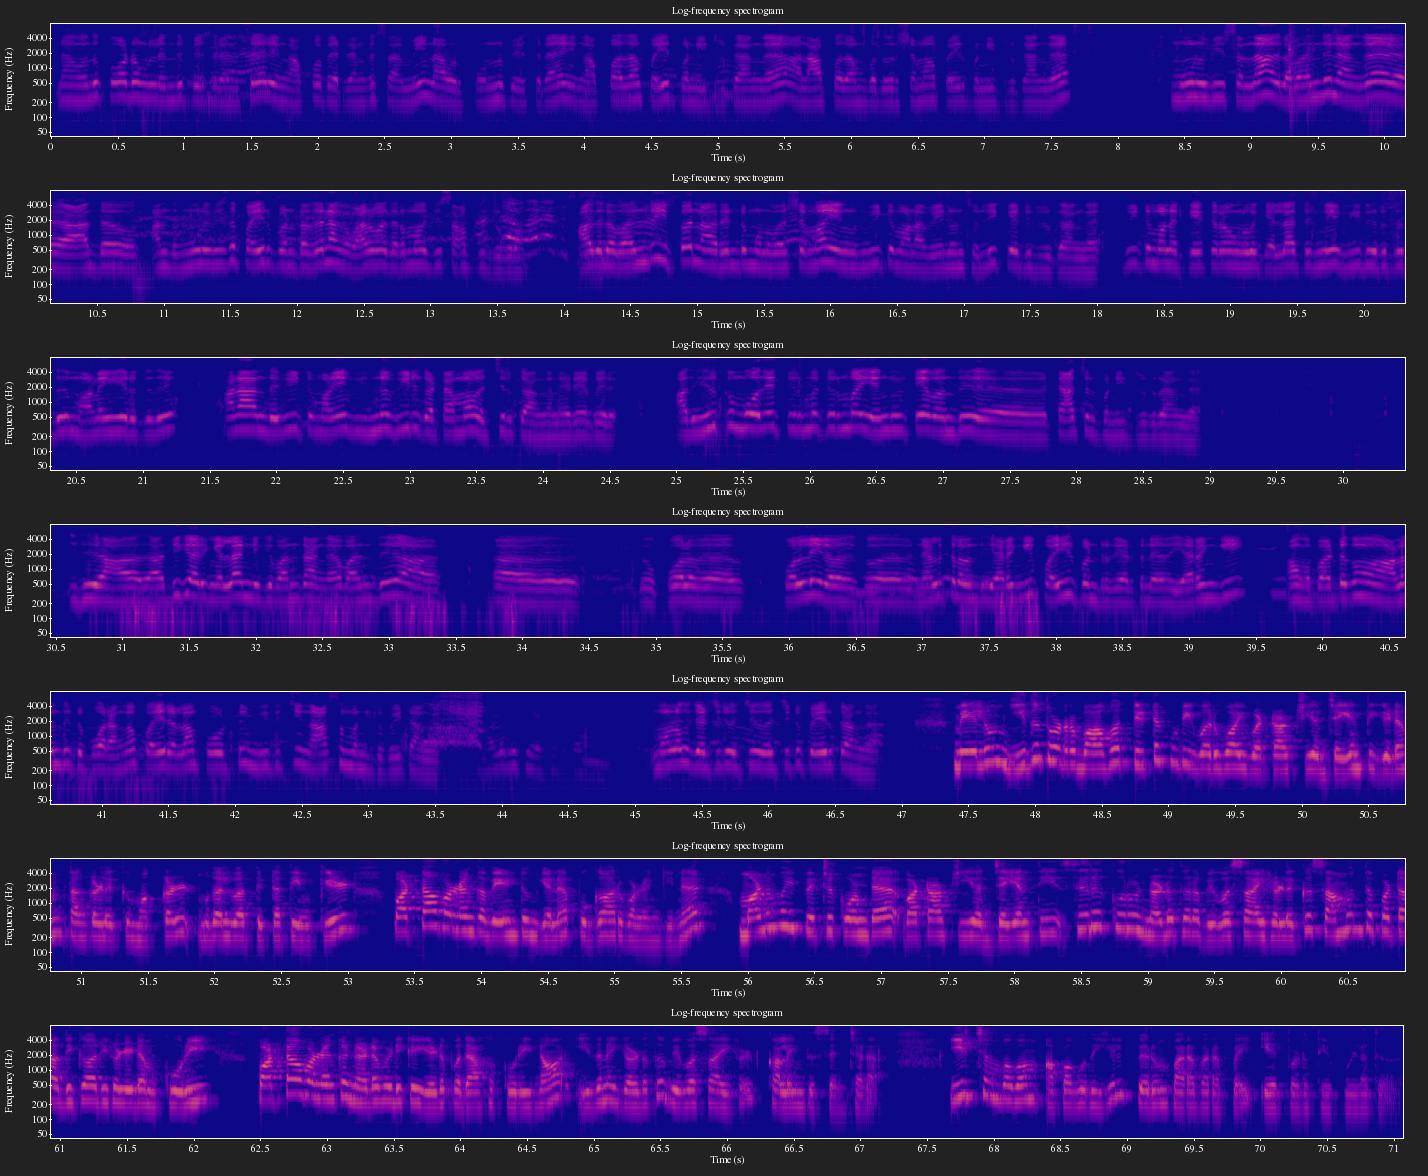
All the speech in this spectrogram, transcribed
நாங்கள் வந்து கோடங்குலேருந்து பேசுகிறேங்க சார். எங்கள் அப்பா பேர் ரங்கசாமி. நான் ஒரு பொண்ணு பேசுகிறேன் எங்கள் அப்பா தான் பயிர் பண்ணிகிட்ருக்காங்க இருக்காங்க. நாற்பது ஐம்பது வருஷமாக பயிர் பண்ணிகிட்ருக்காங்க மூணு வீசம் தான். அதில் வந்து நாங்கள் அந்த அந்த மூணு வீசம் பயிர் பண்ணுறதை நாங்கள் வாழ்வாதாரமாக வச்சு சாப்பிட்டுட்டு அதில் வந்து இப்போ நான் ரெண்டு மூணு வருஷமாக எங்களுக்கு வீட்டு மனை வேணும்னு சொல்லி கேட்டுட்ருக்காங்க வீட்டு மனை கேட்குறவங்களுக்கு எல்லாத்துக்குமே வீடு இருக்குது மனையும் இருக்குது. ஆனால் அந்த வீட்டு மனையை இன்னும் வீடு கட்டாமல் வச்சுருக்காங்க நிறைய பேர். அது இருக்கும்போதே திரும்ப திரும்ப எங்கள்கிட்டே வந்து டார்ச்சர் பண்ணிகிட்ருக்குறாங்க இது அதிகாரிங்க எல்லாம் இன்னைக்கு வந்தாங்க. வந்து கொல கொல்லையில் நிலத்துல வந்து இறங்கி பயிர் பண்ணுற இடத்துல இறங்கி அவங்க பாட்டுக்கும் அளந்துட்டு போகிறாங்க பயிரெல்லாம் போட்டு மிதித்து நாசம் பண்ணிட்டு போயிட்டாங்க. மிளகு ஜடிச்சிட்டு வச்சு வச்சுட்டு போயிருக்காங்க. மேலும் இது தொடர்பாக திட்டக்குடி வருவாய் வட்டாட்சியர் ஜெயந்தியிடம் தங்களுக்கு மக்கள் முதல்வர் திட்டத்தின் கீழ் பட்டா வழங்க வேண்டும் என புகார் வழங்கினர். மனுவை பெற்றுக்கொண்ட வட்டாட்சியர் ஜெயந்தி சிறு குறு நடுத்தர விவசாயிகளுக்கு சம்பந்தப்பட்ட அதிகாரிகளிடம் கூறி பட்டா வழங்க நடவடிக்கை எடுப்பதாக கூறினார். இதனையடுத்து விவசாயிகள் கலைந்து சென்றனர். இச்சம்பவம் அப்பகுதியில் பெரும் பரபரப்பை ஏற்படுத்தியுள்ளது.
